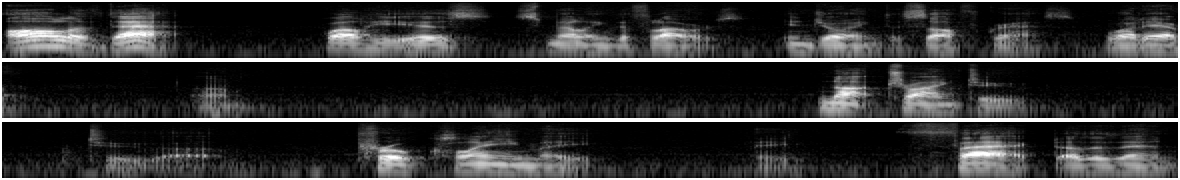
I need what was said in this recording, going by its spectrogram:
all of that while he is smelling the flowers, enjoying the soft grass, whatever. Um, not trying to, to uh, proclaim a, a fact other than,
